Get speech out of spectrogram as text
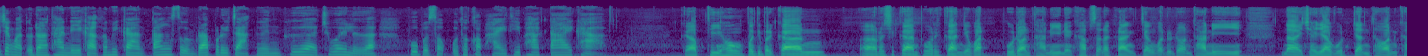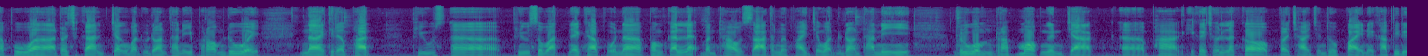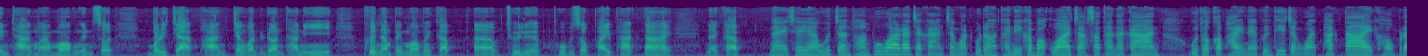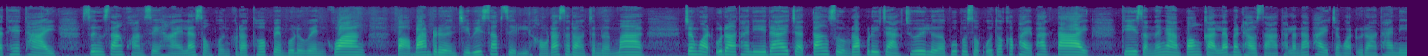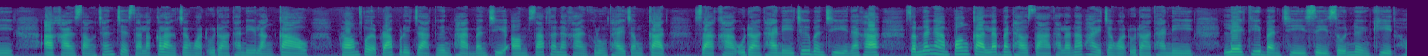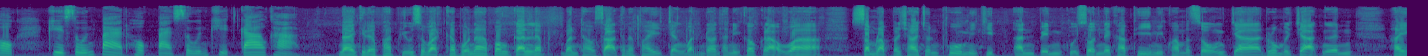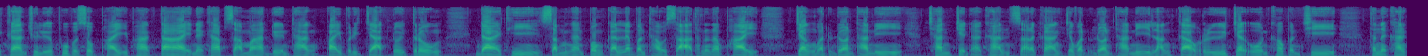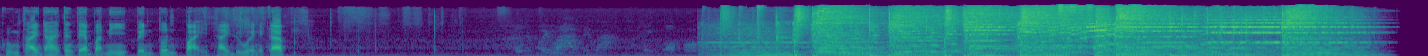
ที่จังหวัดอุดรธานีค่ะก็มีการตั้งศูนย์รับบริจาคเงินเพื่อช่วยเหลือผู้ประสบอุทกภัยที่ภาคใต้ค่ะครับที่ห้องปฏิบัติการราชการผู้ว่าราชการจังหวัดอุดรธานีนะครับสารกลางจังหวัดอุดรธานี นายชยาวุฒิจันทร์ครับผู้ว่าราชการจังหวัดอุดรธานีพร้อมด้วย นายธีรพัฒน์ผิวผิวสวัสดิ์นะครับหัวหน้าป้องกันและบรรเทาสาธารณภัยจังหวัดอุดรธานี ร่วมรับมอบเงินจากภาคเอกชน และก็ประชาชนทั่วไปนะครับ ที่เดินทางมามอบเงินสด บริจาคผ่านจังหวัดอุดรธานี เพื่อนำไปมอบให้กับช่วยเหลือผู้ประสบภัยภาคใต้ นะครับนายชยาวุฒิจันทร์ผู้ว่าราชการจังหวัดอุดรธานีก็บอกว่าจากสถานการณ์ อุทกภัยในพื้นที่จังหวัดภาคใต้ของประเทศไทย ซึ่งสร้างความเสียหายและส่งผลกระทบเป็นบริเวณกว้าง ต่อบ้านเรือนชีวิตทรัพย์สินของราษฎรจำนวนมาก จังหวัดอุดรธานีได้จัดตั้งศูนย์รับบริจาคช่วยเหลือผู้ประสบอุทกภัยภาคใต้ ที่สำนักงานป้องกันและบรรเทาสาธารณภัยจังหวัดอุดรธานี อาคาร 2 ชั้น 7สารกลางจังหวัดอุดรธานีหลังเก่า พร้อมเปิดรับบริจาคเงินผ่านบัญชีออมทรัพย์ธนาคารกรุงไทยจำกัด สาขาอุดรธานีชื่อบัญชีนะคะสำนักงานป้องกันและบรรเทาสาธารณภัยจังหวัดอุดรธานี เลขที่บัญชี 401-6-08680-9 ค่ะ นายธีรพัฒน์ผิวสวัสดิ์ครับหัวหน้าป้องกัน และบรรเทาสาธารณภัย จังหวัดอุดรธานีก็กล่าวว่าสำหรับประชาชนผู้มีจิตอันเป็นกุศลนะครับที่มีความประสงค์จะร่วมบริจาคเงิน ให้การช่วยเหลือผู้ประสบภัยภาคใต้นะครับสามารถเดินทางไปบริจาคโดยตรง ได้ที่สำนักงานป้องกันและบรรเทาสาธารณภัย จังหวัดอุดรธานี ชั้น 7 อาคารสารกลางจังหวัดอุดรธานีหลังเก่า หรือจะโอนเข้าบัญชี ธนาคารกรุงไทยได้ตั้งแต่บัดนี้เป็นต้นไปได้ด้วยนะครับ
